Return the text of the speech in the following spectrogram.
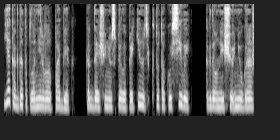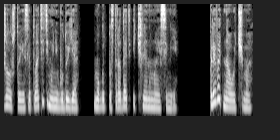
Я когда-то планировала побег, когда еще не успела прикинуть, кто такой Сивый, когда он еще не угрожал, что если платить ему не буду я, могут пострадать и члены моей семьи. Плевать на отчима.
